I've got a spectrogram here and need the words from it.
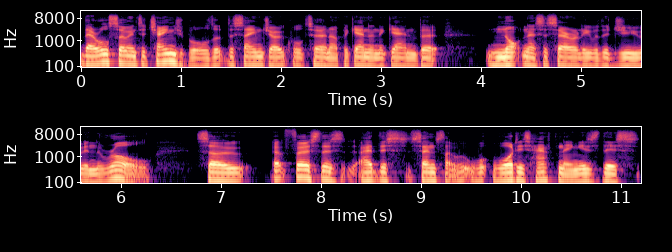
they're also interchangeable. That the same joke will turn up again and again, but not necessarily with a Jew in the role. So at first, there's I had this sense like, w- what is happening? Is this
